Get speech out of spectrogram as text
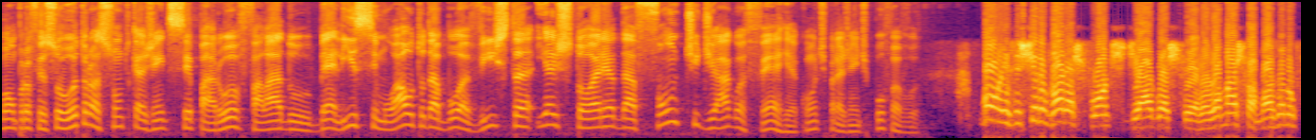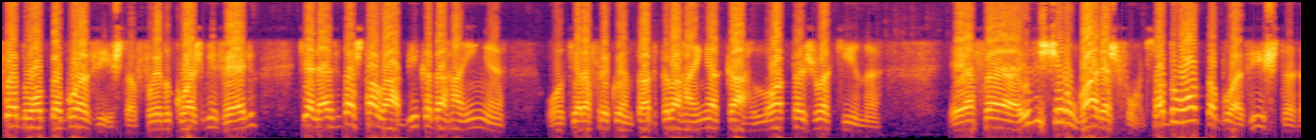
Bom, professor, outro assunto que a gente separou, falar do belíssimo Alto da Boa Vista e a história da fonte de água férrea. Conte pra gente, por favor. Bom, existiram várias fontes de águas férreas. A mais famosa não foi a do Alto da Boa Vista, foi a do Cosme Velho, que aliás ainda está lá, a Bica da Rainha, que era frequentado pela rainha Carlota Joaquina. Essa, existiram várias fontes. A do Alto da Boa Vista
